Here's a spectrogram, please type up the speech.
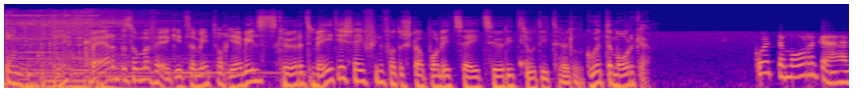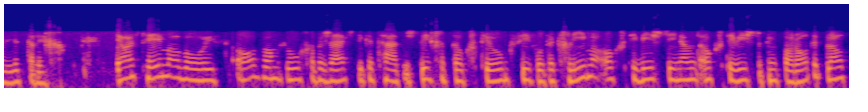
im Glück. Während der Sommerferien gibt es am Mittwoch jeweils hören die Medienchefin von der Stadtpolizei Zürich, Judith Hödel. Guten Morgen. Guten Morgen, Herr Wieterich. Ja, ein Thema, das uns Anfangswoche beschäftigt hat, ist sicher die Aktion der Klimaaktivistinnen und Aktivisten beim Paradeplatz.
